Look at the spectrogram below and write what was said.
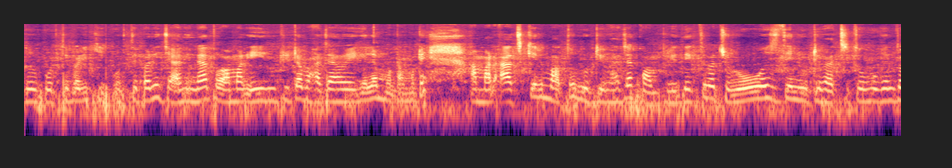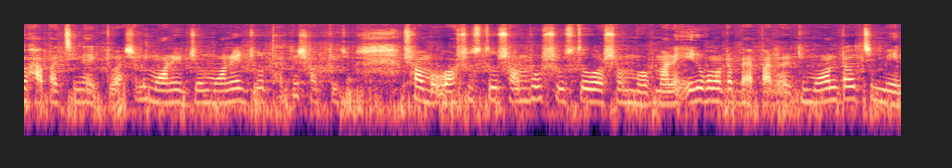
দূর করতে পারি, কি করতে পারি, জানি না। তো আমার এই রুটিটা ভাজা হয়ে গেলে মোটামুটি আমার আজকের মতো রুটি ভাজা কমপ্লিট দেখতে পাচ্ছ, রোজ দিন রুটি ভাজছি, তবু কিন্তু হাঁপাচ্ছি না একটু। আসলে মনের জোর মনের জোর থাকলে সব কিছু সম্ভব, অসুস্থ, সম্ভব, সুস্থ, অসম্ভব মানে এরকম একটা ব্যাপার আর কি। মনটা হচ্ছে মেন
